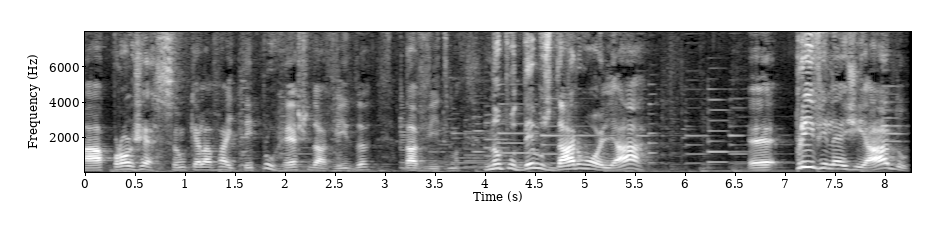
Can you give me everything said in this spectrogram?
a projeção que ela vai ter para o resto da vida da vítima. Não podemos dar um olhar é, privilegiado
